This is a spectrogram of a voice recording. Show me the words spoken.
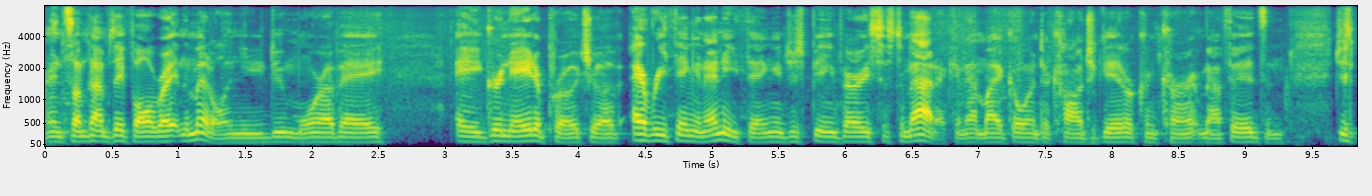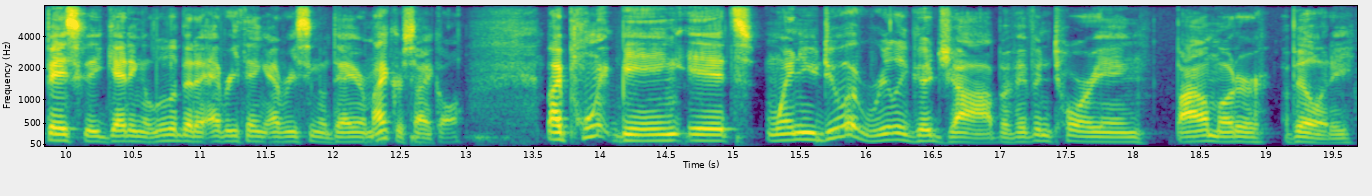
And sometimes they fall right in the middle and you do more of a a grenade approach of everything and anything and just being very systematic. And that might go into conjugate or concurrent methods and just basically getting a little bit of everything every single day or microcycle. My point being, it's when you do a really good job of inventorying biomotor ability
